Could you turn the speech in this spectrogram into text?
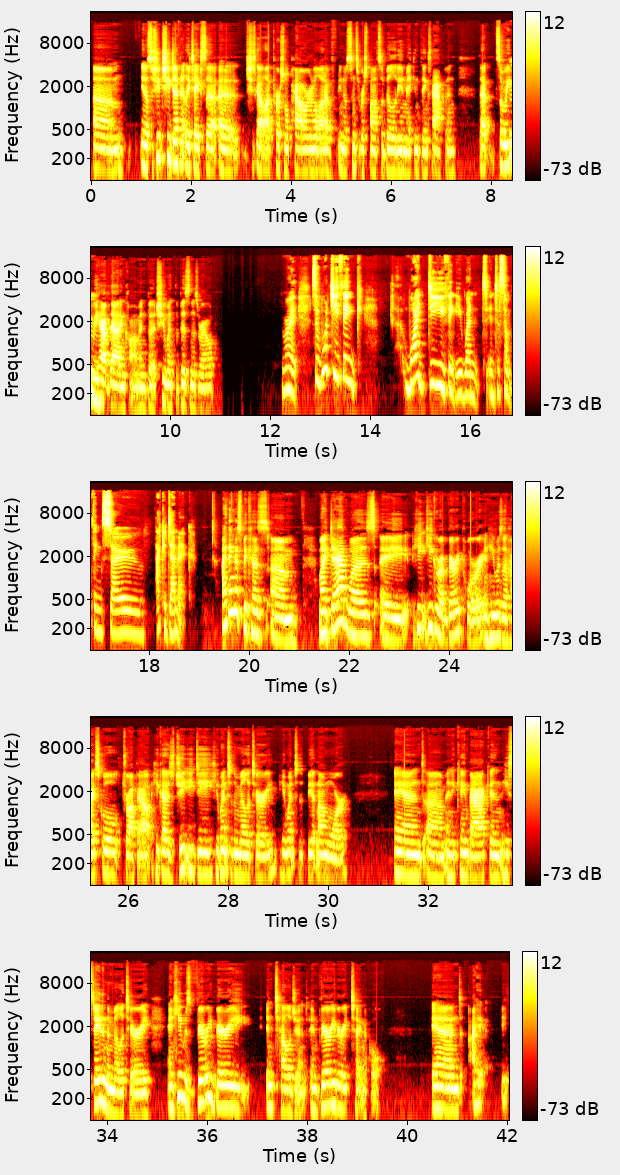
Um, you know, so she she definitely takes a, a, she's got a lot of personal power and a lot of you know sense of responsibility in making things happen. That so we, mm. we hmm. have that in common, but she went the business route. Right. So what do you think? Why do you think you went into something so academic? I think it's because um, my dad was a he he grew up very poor and he was a high school dropout. He got his GED. He went to the military. He went to the Vietnam War and um, and he came back and he stayed in the military and he was very very intelligent and very very technical. And i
